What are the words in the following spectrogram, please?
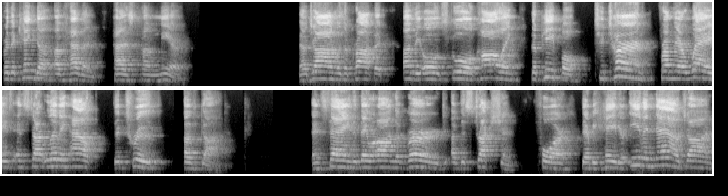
for the kingdom of heaven has come near. Now, John was a prophet of the old school, calling the people to turn from their ways and start living out the truth of God and saying that they were on the verge of destruction for their behavior. Even now, John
